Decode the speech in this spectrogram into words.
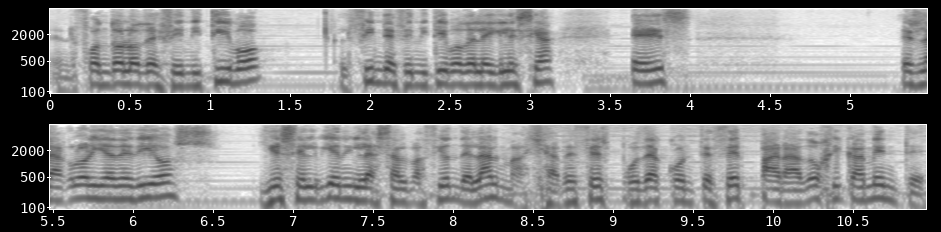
En el fondo lo definitivo el fin definitivo de la Iglesia es, es la gloria de Dios y es el bien y la salvación del alma. Y a veces puede acontecer paradójicamente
